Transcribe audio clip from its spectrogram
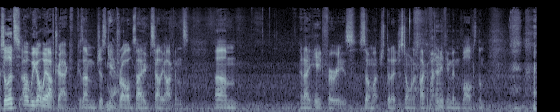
So let's. Uh, we got way off track because I'm just Yeah, enthralled sorry. by Sally Hawkins. Um, and I hate furries so much that I just don't want to talk about anything that involves them.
